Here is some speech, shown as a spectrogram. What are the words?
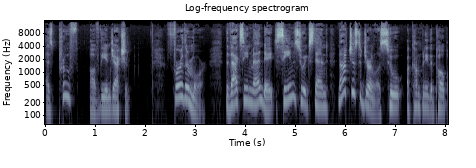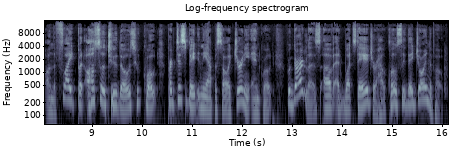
as proof of the injection. Furthermore, the vaccine mandate seems to extend not just to journalists who accompany the Pope on the flight, but also to those who, quote, participate in the apostolic journey, end quote, regardless of at what stage or how closely they join the Pope.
